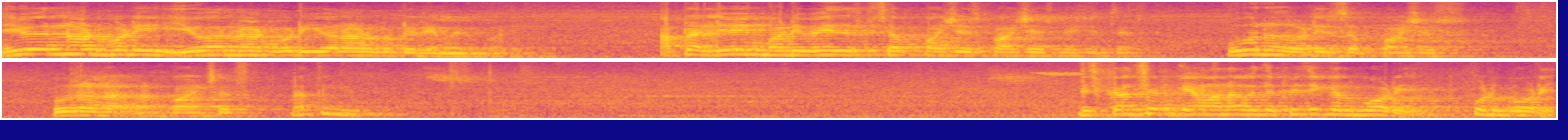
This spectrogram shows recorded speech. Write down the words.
You are not body, you are not body, you are not going to remain body. After leaving body, where is subconscious consciousness is there? Who knows what is subconscious? Who knows unconscious? Nothing is there. This concept came along with the physical body, food body.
